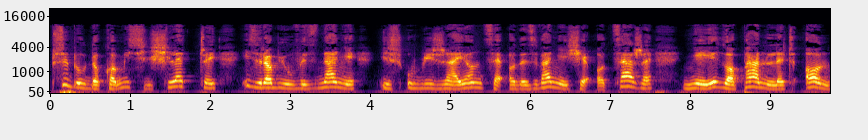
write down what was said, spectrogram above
przybył do komisji śledczej i zrobił wyznanie, iż ubliżające odezwanie się o carze nie jego pan, lecz on,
